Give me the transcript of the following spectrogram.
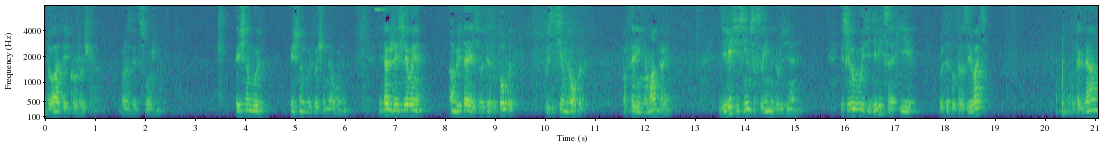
2-3 кружочка. Разве это сложно? Кришна будет, Кришна будет очень доволен. И также, если вы обретаете вот этот опыт, позитивный опыт повторения мантры, делитесь им со своими друзьями. Если вы будете делиться и вот это вот развивать, то тогда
